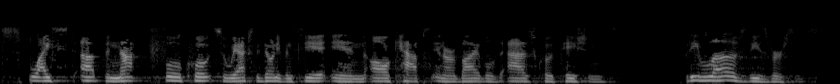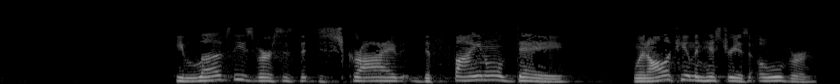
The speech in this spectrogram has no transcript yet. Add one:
spliced up and not full quotes, so we actually don't even see it in all caps in our Bibles as quotations. But he loves these verses. He loves these verses that describe the final day when all of human history is over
